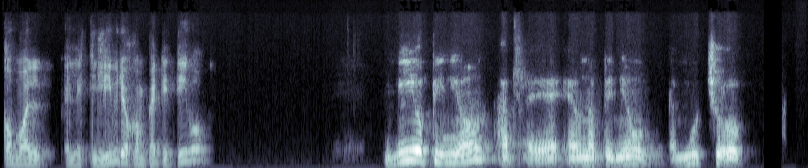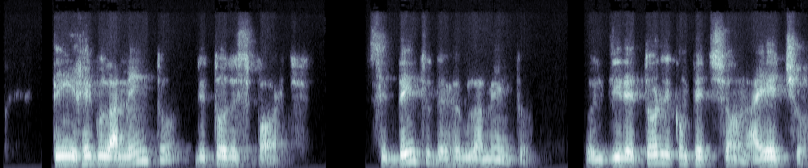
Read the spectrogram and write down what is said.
como el, el equilibrio competitivo? Mi opinión eh, es una opinión mucho tem regulamento de todo esporte. Se dentro do regulamento o diretor de competição ha hecho,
